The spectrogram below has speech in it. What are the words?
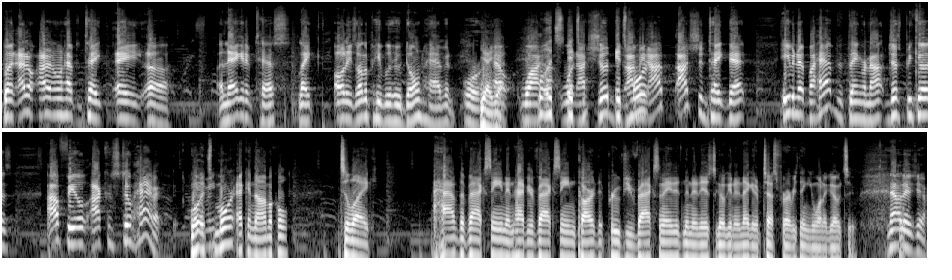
But I don't I don't have to take a uh, a negative test like all these other people who don't have it or Yeah, how, yeah. why Well, it's- what it's- I should it's I more- mean I I should take that even if I have the thing or not just because I feel I could still have it. You know Well, what I it's mean? more economical to like have the vaccine and have your vaccine card that proves you're vaccinated than it is to go get a negative test for everything you want to go to. nowadays yeah.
